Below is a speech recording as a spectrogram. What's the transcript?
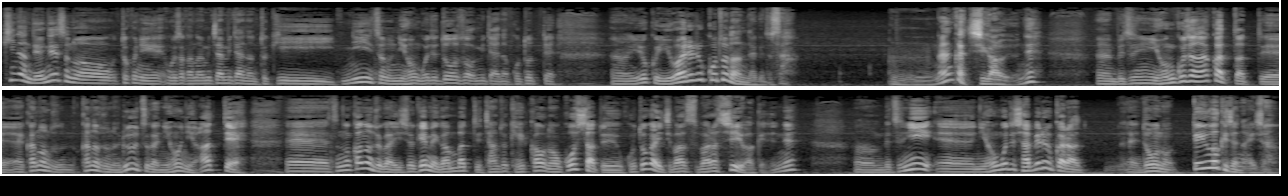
期なんだよね。その特に大坂なおみちゃんみたいな時にその日本語でどうぞみたいなことって、うん、よく言われることなんだけどさ、うん、なんか違うよね。うん別に日本語じゃなかったって彼女彼女のルーツが日本にあって、えーその彼女が一生懸命頑張ってちゃんと結果を残したということが一番素晴らしいわけでね、うん、別に、えー日本語で喋るから、えーどうのっていうわけじゃないじゃん。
